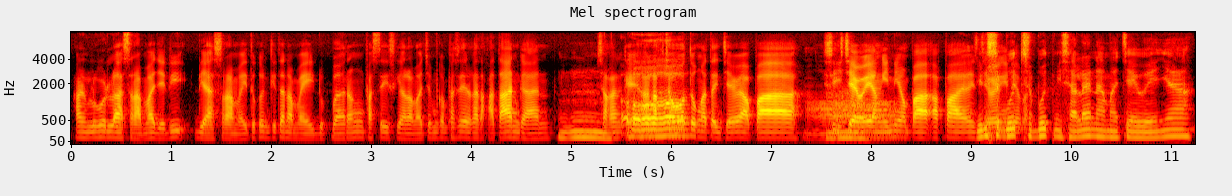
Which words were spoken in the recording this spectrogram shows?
kan gue dulu asrama jadi di asrama itu kan kita namanya hidup bareng pasti segala macam kan pasti ada kata-kataan kan Mm-mm. misalkan kayak anak Oh. cowok tuh ngatain cewek apa si Oh. cewek yang ini apa apa yang Jadi sebut-sebut misalnya nama ceweknya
